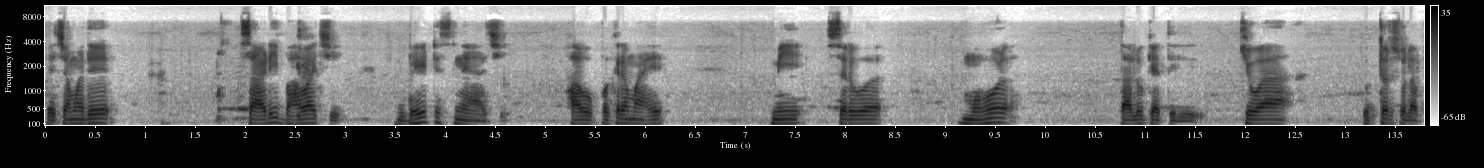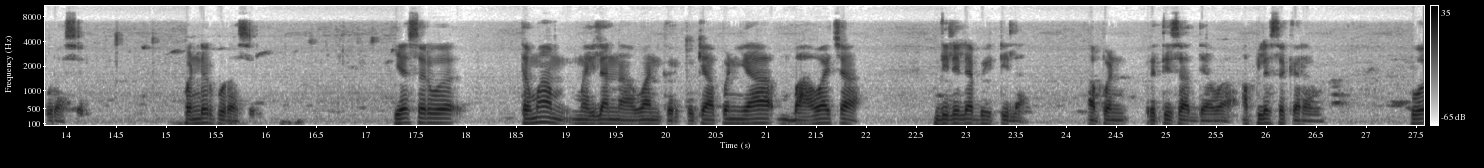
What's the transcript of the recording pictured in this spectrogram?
याच्यामध्ये साडी भावाची भेट स्नेहाची. हा उपक्रम आहे. मी सर्व मोहोळ तालुक्यातील किंवा उत्तर सोलापूर असेल पंढरपूर असेल या सर्व तमाम महिलांना आवाहन करतो की आपण या भावाच्या दिलेल्या भेटीला आपण प्रतिसाद द्यावा आपलंसं करावं व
